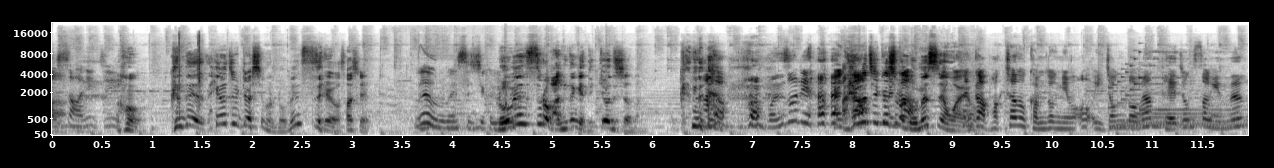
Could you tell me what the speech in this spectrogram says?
로맨스 아니지. 어. 근데 헤어질 결심은 로맨스예요 사실. 왜 로맨스지 그게? 로맨스로 만든 게 느껴지잖아. 근데 뭔 소리야? 아, 헤어질 결심은 그러니까- 로맨스 영화예요. 그러니까 박찬욱 감독님 어 이 정도면 대중성 있는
